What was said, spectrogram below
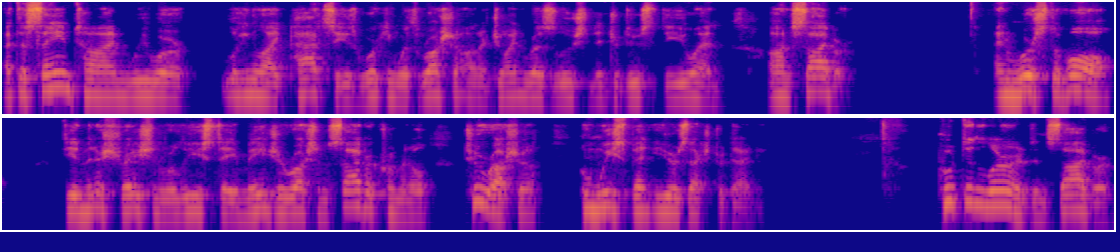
At the same time, we were looking like patsies working with Russia on a joint resolution introduced at the UN on cyber. And worst of all, the administration released a major Russian cyber criminal to Russia, whom we spent years extraditing. Putin learned in cyber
